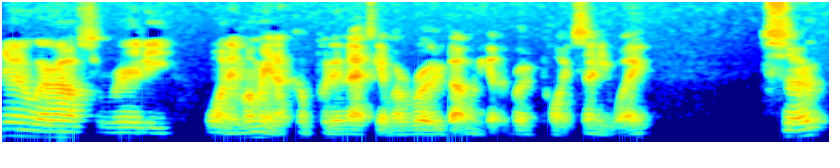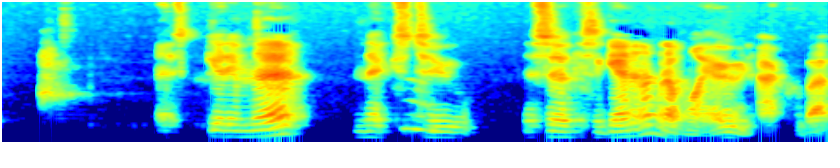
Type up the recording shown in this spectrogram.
Nowhere else really want him. I mean, I could put in there to get my road, but I'm going to get the road points anyway. So, let's get him there next hmm. to the circus again. And I'm going to have my own acrobat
